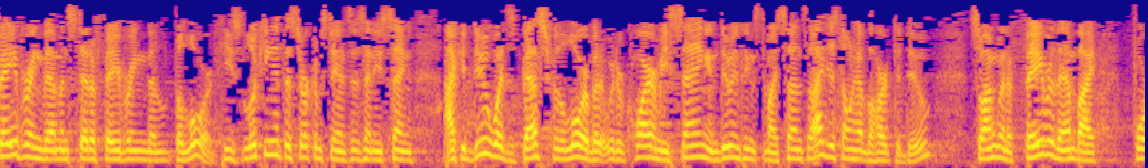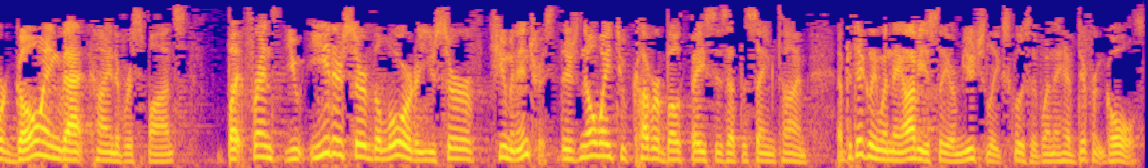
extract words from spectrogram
favoring them instead of favoring the, the Lord. He's looking at the circumstances and he's saying, I could do what's best for the Lord, but it would require me saying and doing things to my sons that I just don't have the heart to do. So I'm going to favor them by foregoing that kind of response but friends, you either serve the Lord or you serve human interest. There's no way to cover both bases at the same time, and particularly when they obviously are mutually exclusive, when they have different goals.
